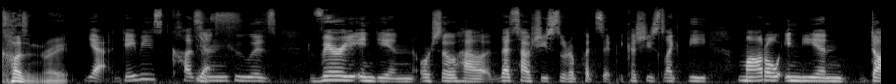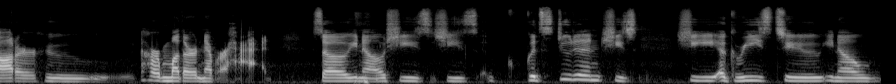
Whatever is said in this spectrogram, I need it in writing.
cousin, right? Yeah, Devi's cousin, Yes. who is very Indian, or so how that's how she sort of puts it, because she's like the model Indian daughter who her mother never had. So you know, she's she's a good student. She's she agrees to you know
